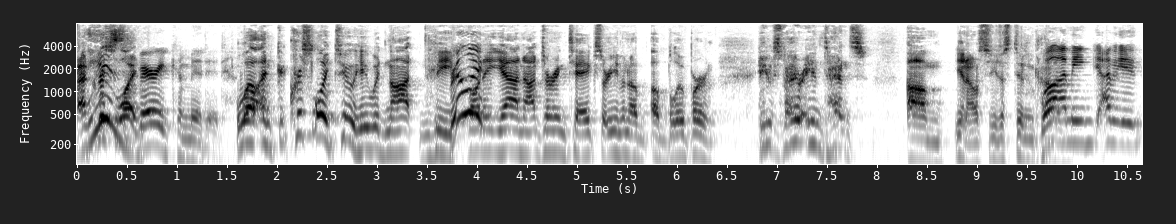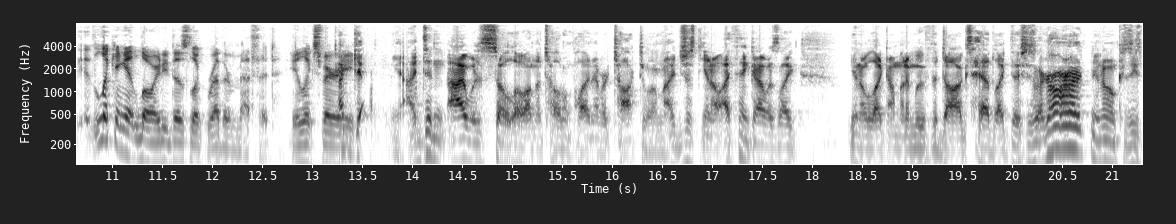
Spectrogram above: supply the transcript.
And Chris He's Lloyd, very committed. well, and Chris Lloyd too. He would not be Really? funny. Yeah, not during takes or even a, a blooper. He was very intense. Um, you know, so you just didn't. Kind Well, of, I mean, I mean, looking at Lloyd, he does look rather method. He looks very. Yeah, yeah, I didn't. I was so low on the totem pole. I never talked to him. I just, you know, I think I was like, you know, like I'm going to move the dog's head like this. He's like, all right, you know, because he's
